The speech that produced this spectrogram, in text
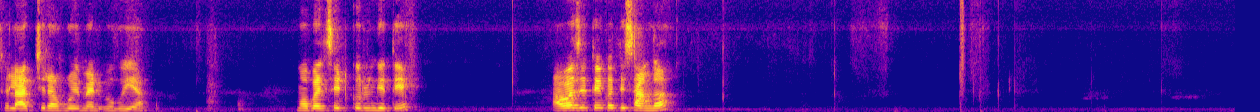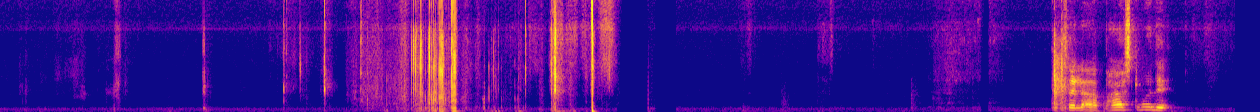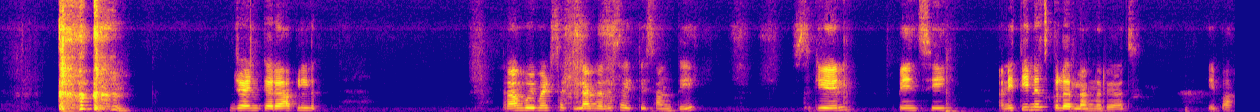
चला आजची रांगोळी मॅट बघूया. मोबाईल सेट करून घेते. आवाज येते का ते सांगा. चला फास्टमध्ये जॉईन करा. आपल्याला रांगोळी मॅटसाठी लागणारं साहित्य सांगते. स्केल पेन्सिल आणि तीनच कलर लागणार आहे आज. हे पा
